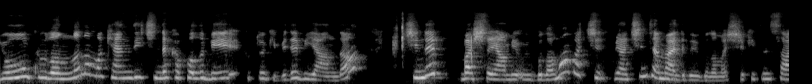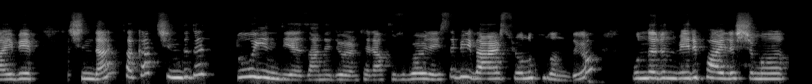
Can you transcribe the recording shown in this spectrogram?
yoğun kullanılan ama kendi içinde kapalı bir kutu gibi de bir yandan. Çin'de başlayan bir uygulama ama Çin, yani Çin temelli bir uygulama. Şirketin sahibi Çin'den fakat Çin'de de Douyin diye zannediyorum telaffuzu böyleyse bir versiyonu kullanılıyor. Bunların veri paylaşımı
